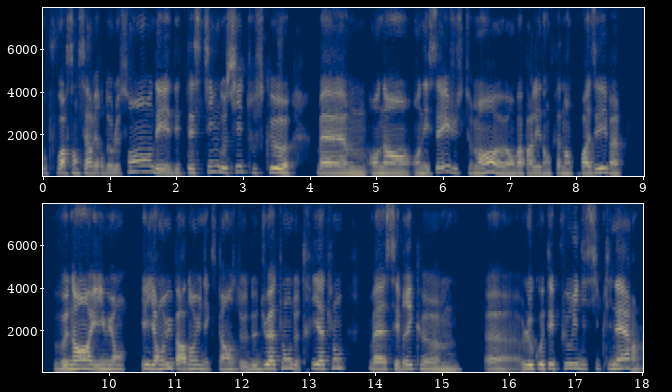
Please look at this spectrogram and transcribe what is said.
pour pouvoir s'en servir de leçon, des des testings aussi, tout ce que ben on en on essaye justement, euh, on va parler d'entraînement croisé, ben venant et ayant ayant eu pardon une expérience de, de duathlon, de triathlon ben, c'est vrai que euh, le côté pluridisciplinaire,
